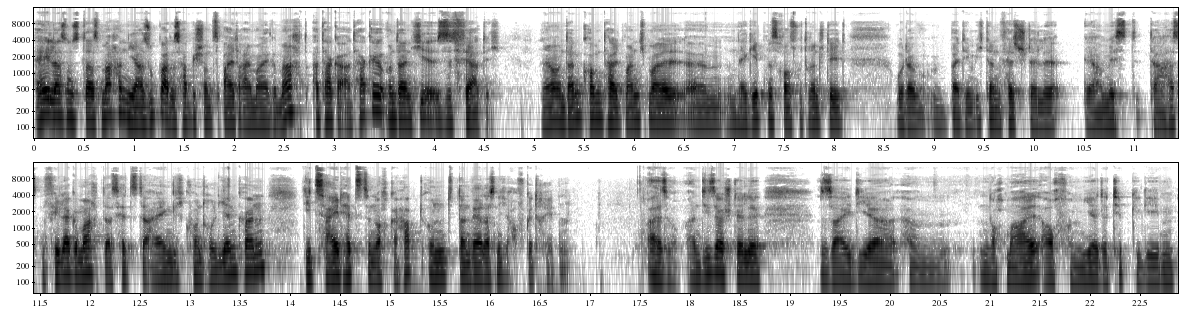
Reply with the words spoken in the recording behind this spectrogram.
hey, lass uns das machen. Ja, super, das habe ich schon zwei, dreimal gemacht. Attacke, Attacke und dann hier ist es fertig. Ja, und dann kommt halt manchmal ähm, ein Ergebnis raus, wo drin steht, oder bei dem ich dann feststelle, ja Mist, da hast du einen Fehler gemacht, das hättest du eigentlich kontrollieren können, die Zeit hättest du noch gehabt und dann wäre das nicht aufgetreten. Also an dieser Stelle sei dir ähm, nochmal auch von mir der Tipp gegeben,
